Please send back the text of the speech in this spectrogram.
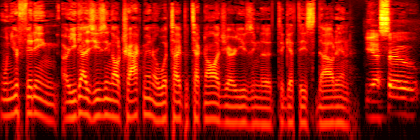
when you're fitting? Are you guys using all TrackMan or what type of technology are you using to to get these dialed in? Yeah. So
